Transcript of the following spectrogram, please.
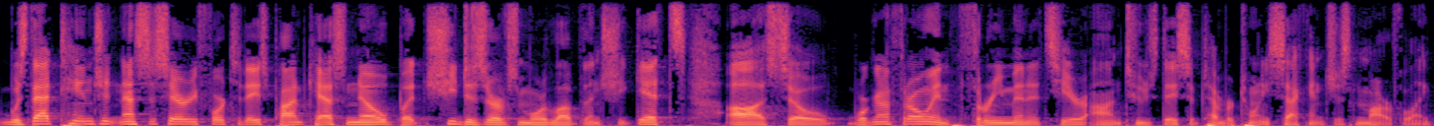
was that. T- tangent necessary for today's podcast? No, but she deserves more love than she gets. Uh, so we're going to throw in three minutes here on Tuesday, September 22nd, just marveling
